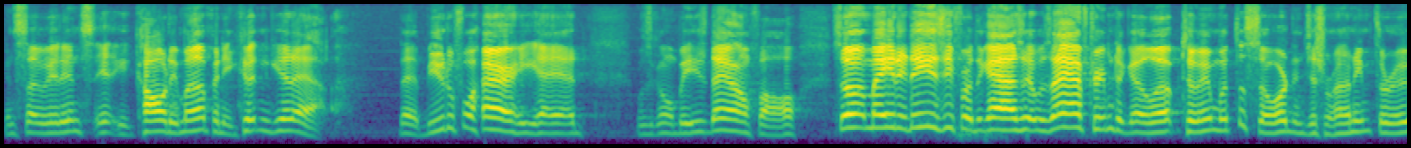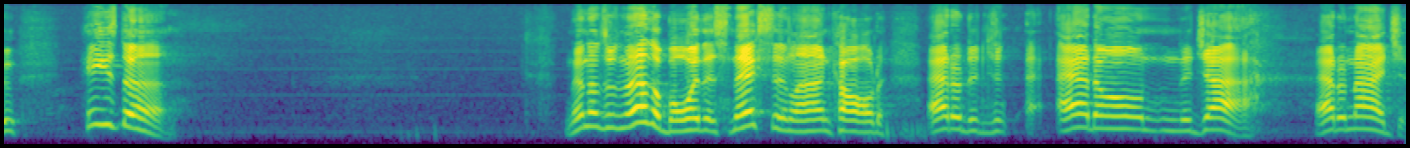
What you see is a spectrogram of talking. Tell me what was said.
And so it, it caught him up and he couldn't get out. That beautiful hair he had was going to be his downfall. So it made it easy for the guys that was after him to go up to him with the sword and just run him through. He's done. And then there's another boy that's next in line called Adonijah. Adonijah.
